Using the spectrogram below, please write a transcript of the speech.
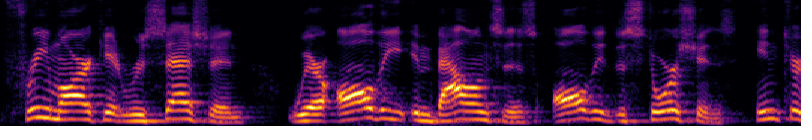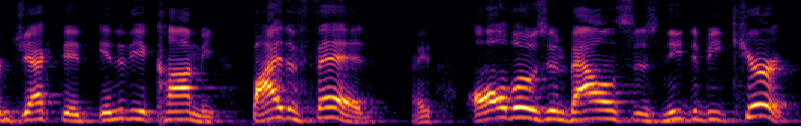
free market recession where all the imbalances, all the distortions interjected into the economy by the Fed, right? All those imbalances need to be cured.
